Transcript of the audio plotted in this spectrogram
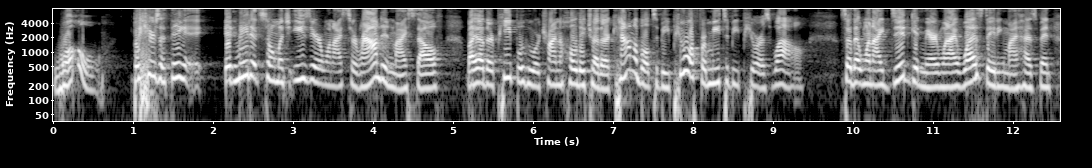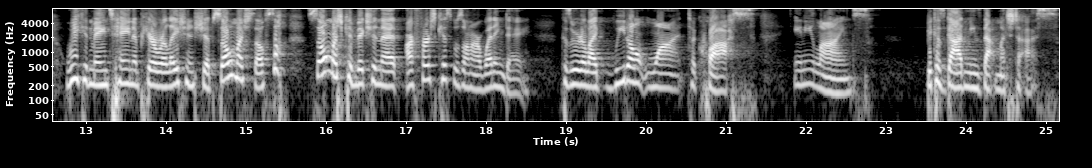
whoa. But here's the thing it, it made it so much easier when I surrounded myself by other people who were trying to hold each other accountable to be pure for me to be pure as well. So that when I did get married, when I was dating my husband, we could maintain a pure relationship. So much so, so, so much conviction that our first kiss was on our wedding day. Because we were like, we don't want to cross any lines because God means that much to us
